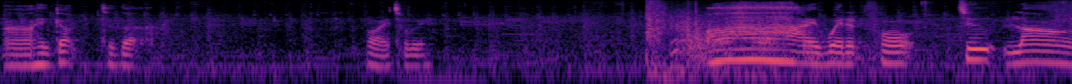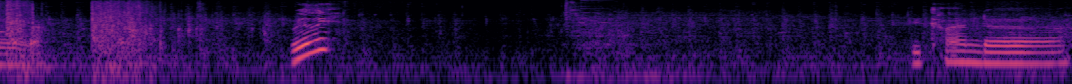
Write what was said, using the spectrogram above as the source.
Uh, he got to the right away. Ah, I waited for too long. Really? You kinda...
